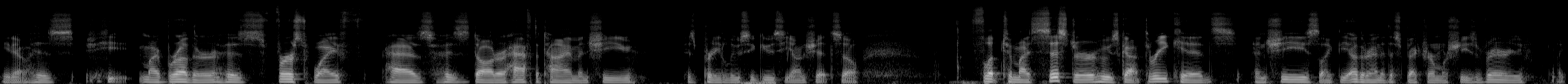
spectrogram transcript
you know his he my brother his first wife has his daughter half the time and she is pretty loosey goosey on shit. So flip to my sister who's got three kids and she's like the other end of the spectrum where she's very like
